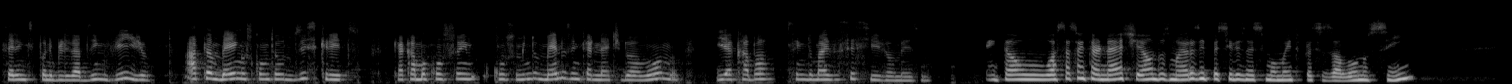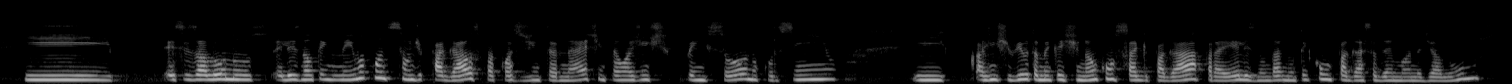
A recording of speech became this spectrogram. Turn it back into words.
serem disponibilizados em vídeo, há também os conteúdos escritos, que acabam consumindo menos internet do aluno e acaba sendo mais acessível mesmo. Então, o acesso à internet é um dos maiores empecilhos nesse momento para esses alunos, sim. E esses alunos, eles não têm nenhuma condição de pagar os pacotes de internet, então a gente pensou no cursinho e a gente viu também que a gente não consegue pagar para eles, não, dá, não tem como pagar essa demanda de alunos.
